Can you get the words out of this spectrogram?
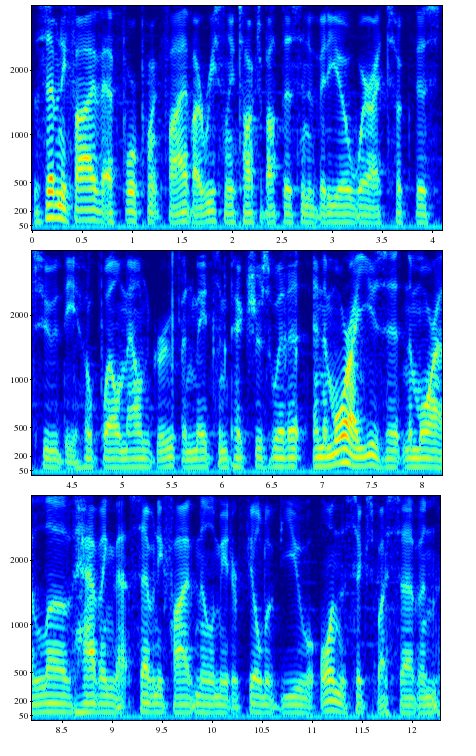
The 75 f4.5, I recently talked about this in a video where I took this to the Hopewell Mound group and made some pictures with it. And the more I use it, and the more I love having that 75 millimeter field of view on the 6x7,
